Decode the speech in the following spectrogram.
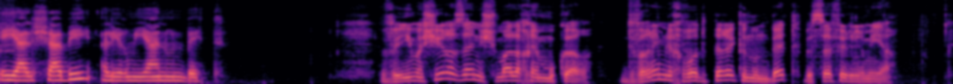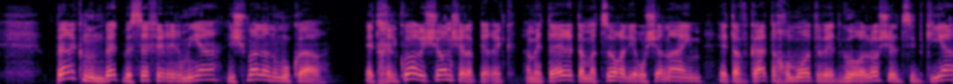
אייל שבי על ירמיה נ"ב ואם השיר הזה נשמע לכם מוכר, דברים לכבוד פרק נ"ב בספר ירמיה. פרק נ"ב בספר ירמיה נשמע לנו מוכר. את חלקו הראשון של הפרק, המתאר את המצור על ירושלים, את הבקעת החומות ואת גורלו של צדקיה,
